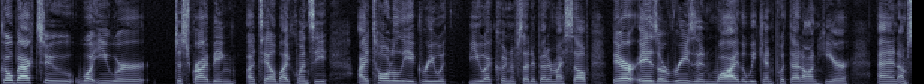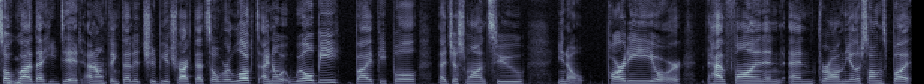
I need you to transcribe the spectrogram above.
go back to what you were describing, A Tale by Quincy, I totally agree with you. I couldn't have said it better myself. There is a reason why The Weeknd put that on here, and I'm so Mhm. glad that he did. I don't think that it should be a track that's overlooked. I know it will be by people that just want to, you know, party or have fun and and throw on the other songs, but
